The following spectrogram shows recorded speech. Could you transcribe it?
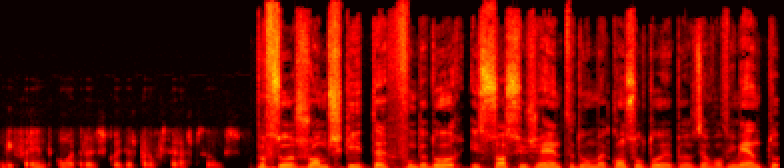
diferente, com outras coisas para oferecer às pessoas. Professor João Mesquita, fundador e sócio-gerente de uma consultora para o desenvolvimento,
